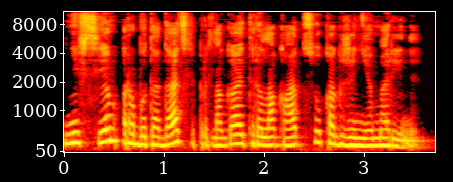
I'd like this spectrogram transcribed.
Не всем работодатель предлагает релокацию, как жене Марины –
